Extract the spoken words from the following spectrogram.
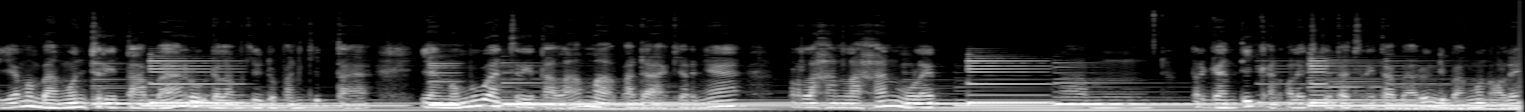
Dia membangun cerita baru dalam kehidupan kita yang membuat cerita lama pada akhirnya perlahan-lahan mulai um, tergantikan oleh cerita-cerita baru yang dibangun oleh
